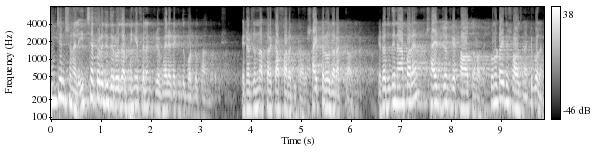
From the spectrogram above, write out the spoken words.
ইন্টেনশনালি ইচ্ছা করে যদি রোজা ভেঙে ফেলেন, প্রিয় ভাইরা, এটা কিন্তু বড্ড ভয়ঙ্কর। এটার জন্য আপনার কাফারা দিতে হবে। ষাটটা রোজা রাখতে হবে। এটা যদি না পারেন, ষাট জনকে খাওয়াতে হবে। কোনোটাই তো সহজ না, কি বলেন?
